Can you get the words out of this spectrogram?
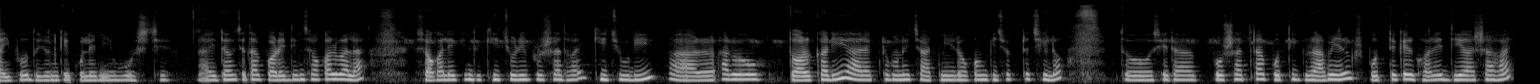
ভাইপো দুজনকে কোলে নিয়ে বসছে। আর এটা হচ্ছে তার পরের দিন সকালবেলা। সকালে কিন্তু খিচুড়ি প্রসাদ হয়, খিচুড়ি আর আরও তরকারি আর একটা মনে হয় চাটনি এরকম কিছু একটা ছিল। তো সেটা প্রসাদটা প্রতি গ্রামের প্রত্যেকের ঘরে দিয়ে আসা হয়।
